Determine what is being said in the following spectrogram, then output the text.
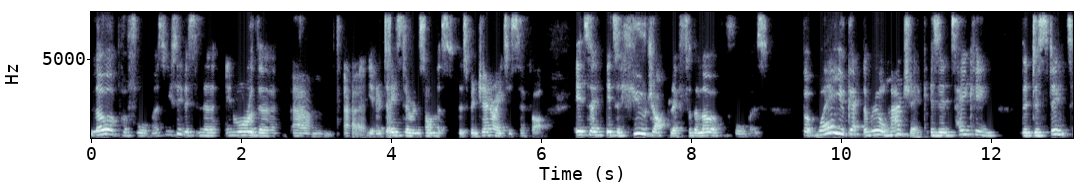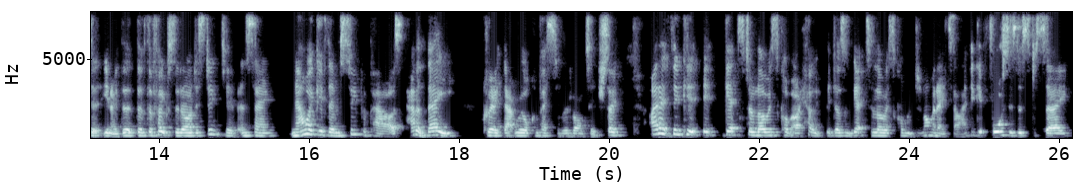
lower performers. You see this in the in all of the um, uh, you know data and so on that's that's been generated so far. It's a it's a huge uplift for the lower performers. But where you get the real magic is in taking the distinctive, you know, the, the, the folks that are distinctive and saying, now I give them superpowers. How do they create that real competitive advantage. So I don't think it, it gets to lowest common. I hope it doesn't get to lowest common denominator. I think it forces us to say,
